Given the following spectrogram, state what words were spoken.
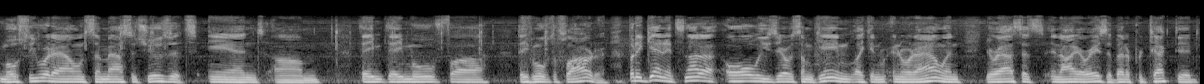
mostly Rhode Island, some Massachusetts, and um, they they move. Uh, they've moved to Florida, but again, it's not a always zero sum game. Like in, in Rhode Island, your assets in IRAs are better protected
